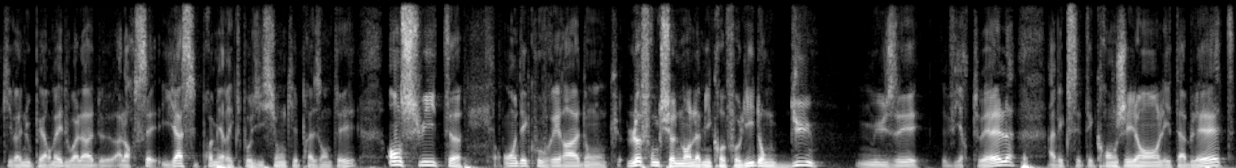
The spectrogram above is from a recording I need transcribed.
qui va nous permettre, voilà, de. Alors il y a cette première exposition qui est présentée. Ensuite, on découvrira donc le fonctionnement de la microfolie, donc du musée virtuel avec cet écran géant, les tablettes.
